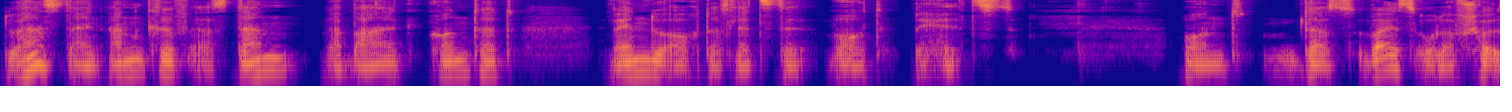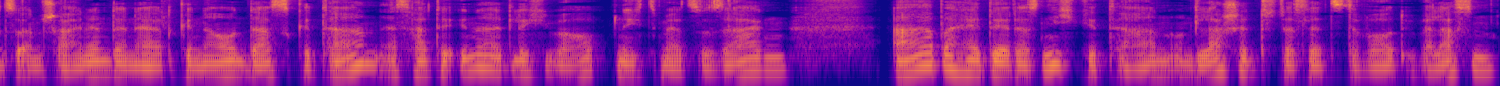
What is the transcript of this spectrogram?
Du hast einen Angriff erst dann verbal gekontert, wenn du auch das letzte Wort behältst. Und das weiß Olaf Scholz anscheinend, denn er hat genau das getan. Es hatte inhaltlich überhaupt nichts mehr zu sagen. Aber hätte er das nicht getan und Laschet das letzte Wort überlassen,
